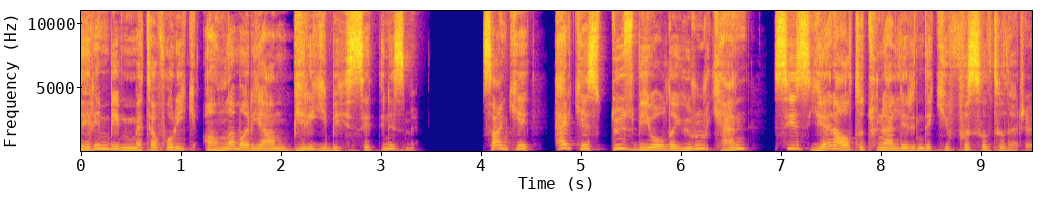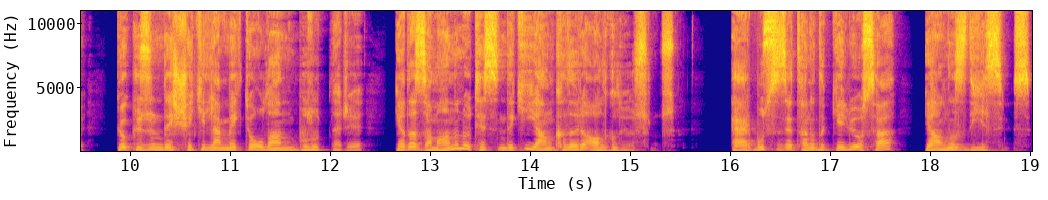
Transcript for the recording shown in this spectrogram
derin bir metaforik anlam arayan biri gibi hissettiniz mi? Sanki herkes düz bir yolda yürürken siz yeraltı tünellerindeki fısıltıları, gökyüzünde şekillenmekte olan bulutları ya da zamanın ötesindeki yankıları algılıyorsunuz. Eğer bu size tanıdık geliyorsa yalnız değilsiniz.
